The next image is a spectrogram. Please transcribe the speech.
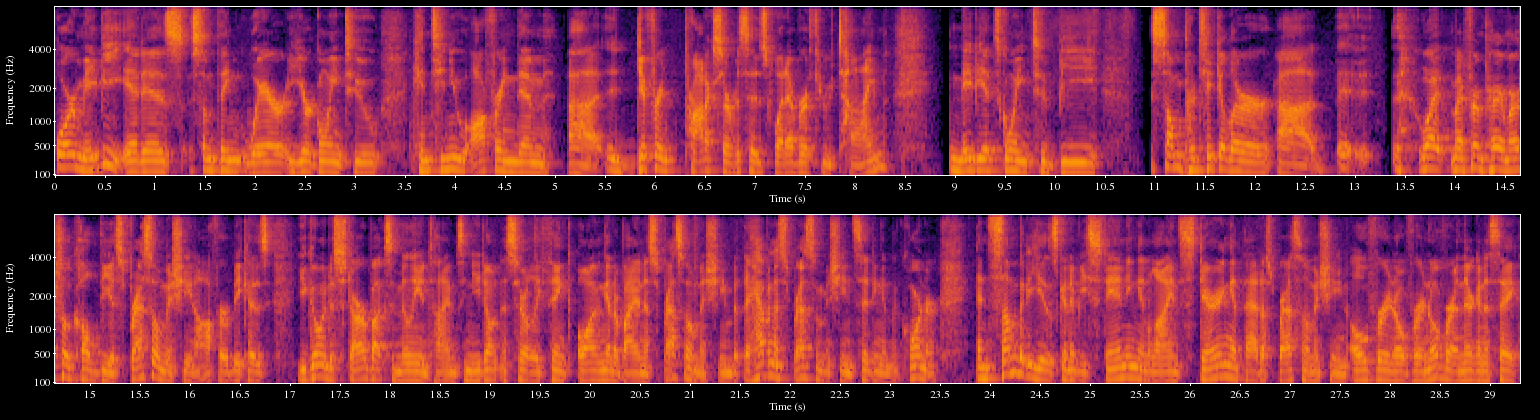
Or maybe it is something where you're going to continue offering them uh, different product services, whatever, through time. Maybe it's going to be some particular uh, what my friend Perry Marshall called the espresso machine offer because you go into Starbucks a million times and you don't necessarily think, oh, I'm going to buy an espresso machine, but they have an espresso machine sitting in the corner. And somebody is going to be standing in line staring at that espresso machine over and over and over. And they're going to say,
